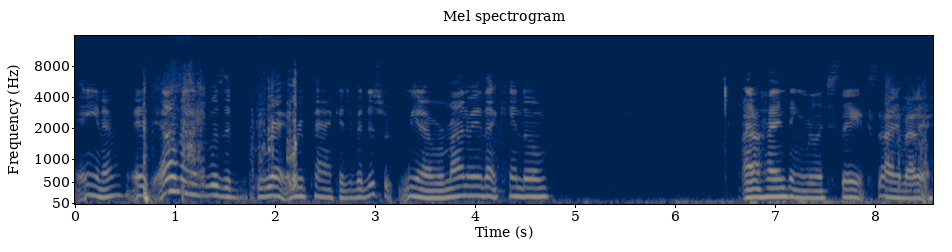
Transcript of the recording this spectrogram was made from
you know, it, I don't think it was a direct repackage, but just, you know, reminded me of that candle. I don't have anything really to say excited about it.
